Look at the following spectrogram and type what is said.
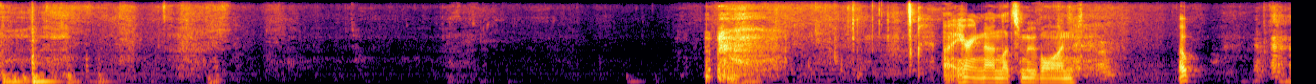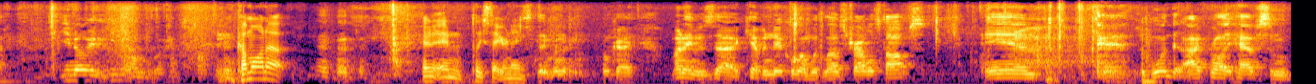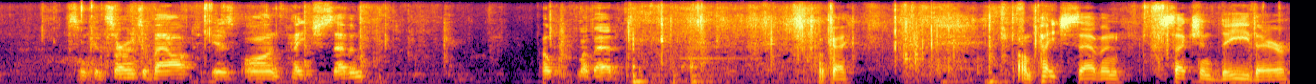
Uh, hearing none, let's move on. Oh, You know, you know. come on up. And, and please state your name. State my name. Okay. My name is uh, Kevin Nickel. I'm with Love's Travel Stops. And the one that I probably have some some concerns about is on page seven. Oh, my bad. Okay. On page seven, section D there,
